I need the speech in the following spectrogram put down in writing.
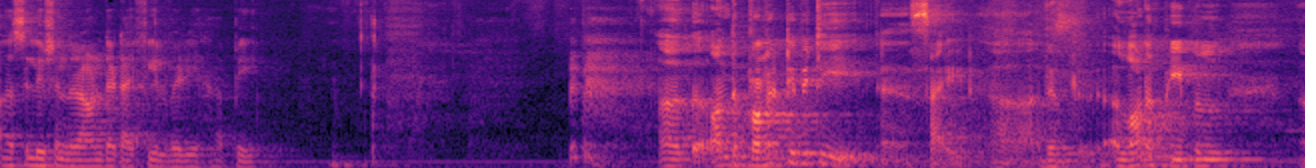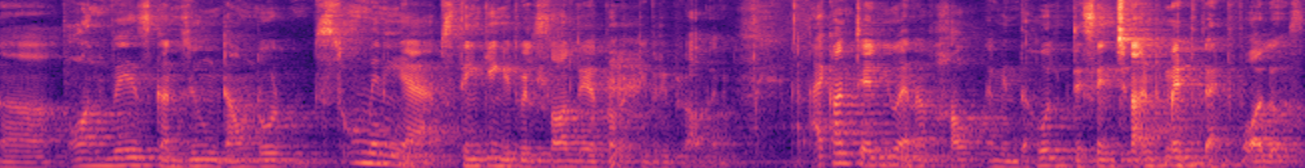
a solution around that, I feel very happy. Uh, on the productivity uh, side, uh, there's a lot of people uh, always consume, download so many apps thinking it will solve their productivity problem. I can't tell you enough how, I mean, the whole disenchantment that follows.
